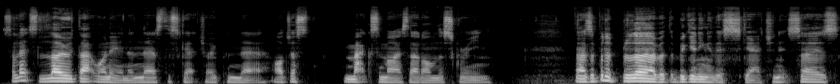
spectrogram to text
So let's load that one in and there's the sketch open there. I'll just maximize that on the screen. Now, there's a bit of blurb at the beginning of this sketch and it says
